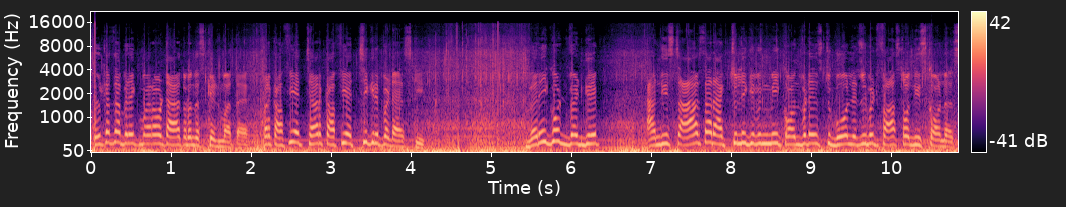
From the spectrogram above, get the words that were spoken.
हल्का सा ब्रेक मारा और टायर तुरंत स्किड मारता है। पर काफ़ी अच्छा है काफ़ी अच्छी ग्रिप है टायर्स की। Very good wet grip and these tyres are actually giving me confidence to go little bit fast on these corners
